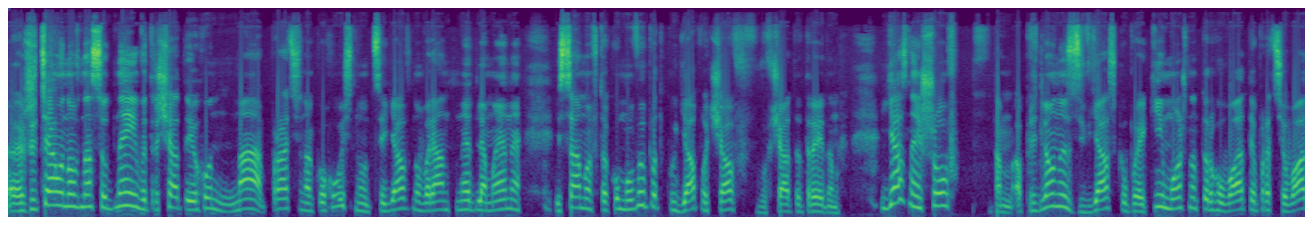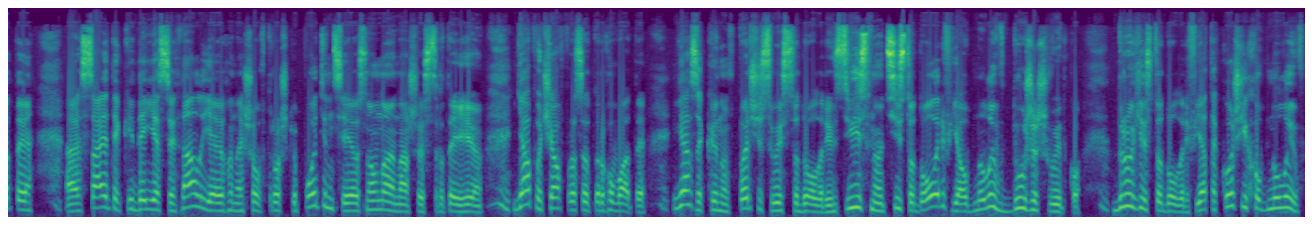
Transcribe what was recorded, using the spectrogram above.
е, життя воно в нас одне, і витрачати його на працю на когось. Ну це явно варіант не для мене. І саме в такому випадку я почав вивчати трейдинг. Я знайшов там определену зв'язку, по якій можна торгувати, працювати. Е, Сайт, який дає сигнали, я його знайшов трошки потім. Це є основною нашою стратегією. Я почав просто торгувати. Я закинув перші свої 100 доларів. Звісно, ці 100 доларів я обнулив дуже швидко. Другі 100 доларів я також їх обнулив.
